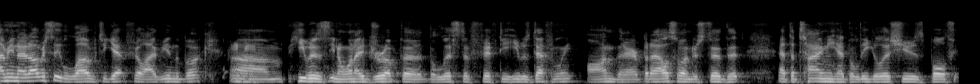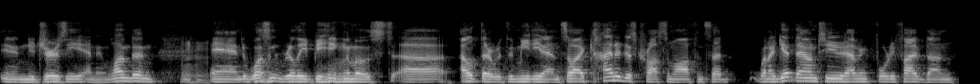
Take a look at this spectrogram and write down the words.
I mean, I'd obviously love to get Phil Ivey in the book. Mm-hmm. Um, he was, you know, when I drew up the the list of 50, he was definitely on there. But I also understood that at the time he had the legal issues both in New Jersey and in London, mm-hmm. and wasn't really being the most uh, out there with the media. And so I kind of just crossed him off and said, when I get down to having 45 done,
